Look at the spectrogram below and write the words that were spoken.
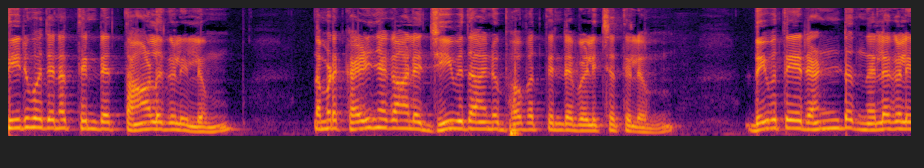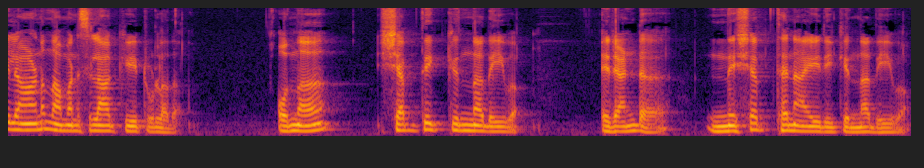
തിരുവചനത്തിന്റെ താളുകളിലും നമ്മുടെ കഴിഞ്ഞകാല ജീവിതാനുഭവത്തിന്റെ വെളിച്ചത്തിലും ദൈവത്തെ രണ്ട് നിലകളിലാണ് നാം മനസ്സിലാക്കിയിട്ടുള്ളത്. ഒന്ന് ശബ്ദിക്കുന്ന ദൈവം. രണ്ട് നിശബ്ദനായിരിക്കുന്ന ദൈവം.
